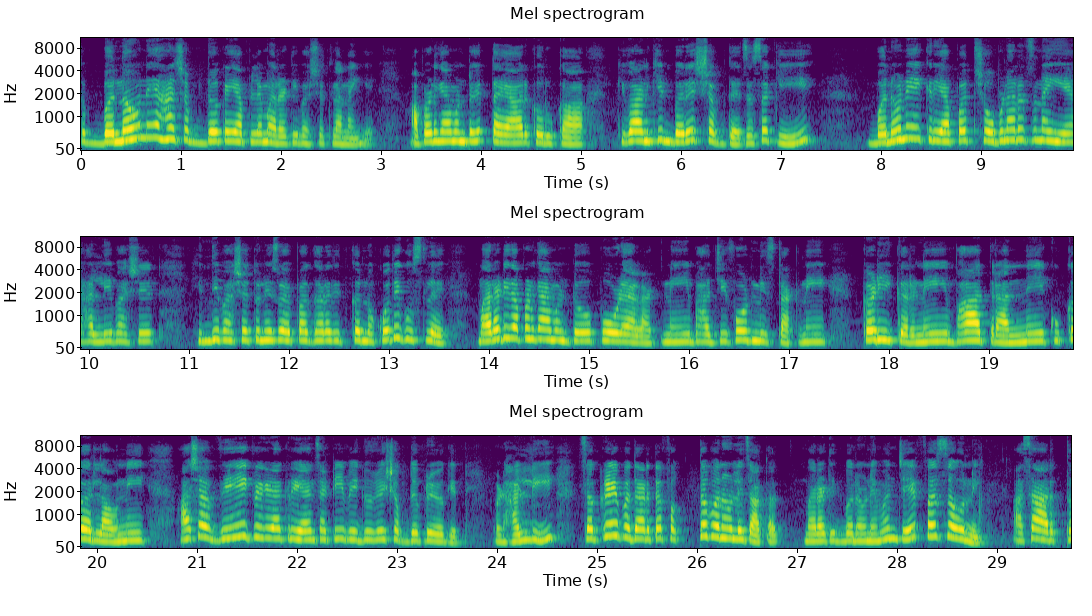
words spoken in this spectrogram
तर बनवणे हा शब्द काही आपल्या मराठी भाषेतला नाही आहे आपण काय म्हणतो हे तयार करू का? किंवा आणखीन बरेच शब्द आहेत. जसं की बनवणे हे क्रियापद शोभणारच नाही आहे हल्ली भाषेत हिंदी भाषेतून हे स्वयंपाकघरात इतकं नको ते घुसले मराठीत आपण काय म्हणतो पोळ्या लाटणे भाजी फोडणीस टाकणे कढी करणे भात रांधणे कुकर लावणे अशा वेगवेगळ्या क्रियांसाठी वेगवेगळे शब्दप्रयोग आहेत. पण हल्ली सगळे पदार्थ फक्त बनवले जातात. मराठीत बनवणे म्हणजे फसवणे. असा अर्थ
